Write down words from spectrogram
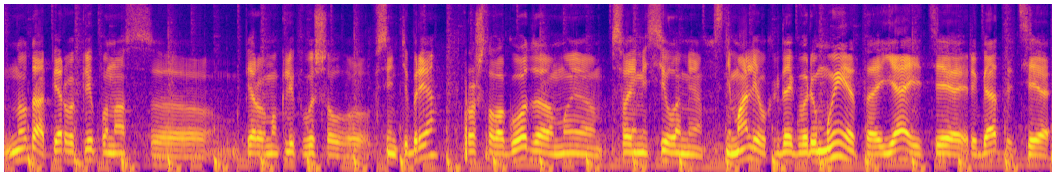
Ну да, первый клип у нас, э, первый мой клип вышел в сентябре прошлого года. Мы своими силами снимали его. Когда я говорю «мы», это я и те ребята, те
